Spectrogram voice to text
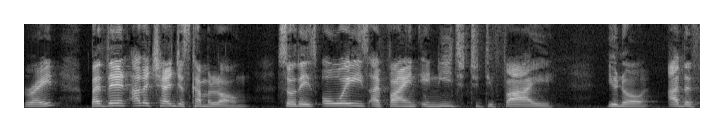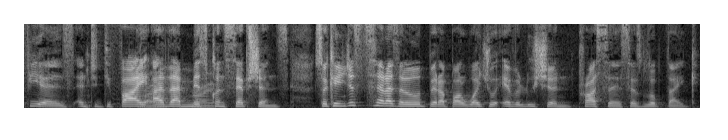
right? But then other challenges come along so there's always i find a need to defy you know, other fears and to defy right, other misconceptions. Right. So, can you just tell us a little bit about what your evolution process has looked like?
